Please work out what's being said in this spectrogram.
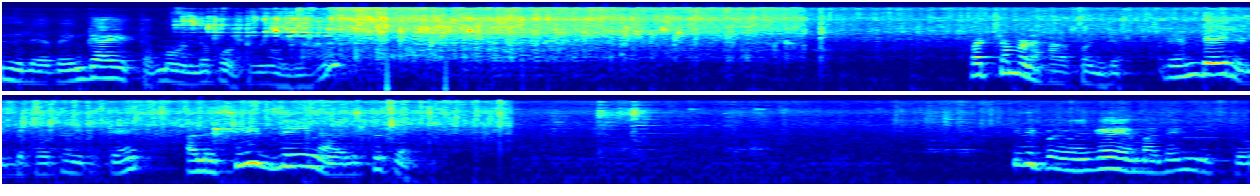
இதில் வெங்காயத்தை முதல்ல போட்டுக்கோங்க. பச்சை மிளகாய் கொஞ்சம். ரெண்டே ரெண்டு போட்டுருக்கேன் அதில் சீட்ஸையும் நான் எடுத்துட்டேன். இது இப்போ வெங்காயம் மதங்கிட்டு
